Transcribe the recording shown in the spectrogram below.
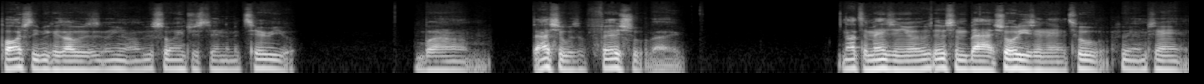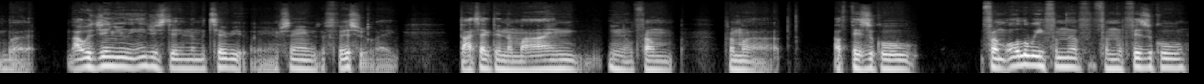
Partially because I was, you know, just so interested in the material. But um, that shit was official. Like, not to mention, yo, there was some bad shorties in there too. You know what I'm saying? But I was genuinely interested in the material. You know what I'm saying? It was official. Like, dissecting the mind, you know, from from a a physical from all the way from the from the physical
